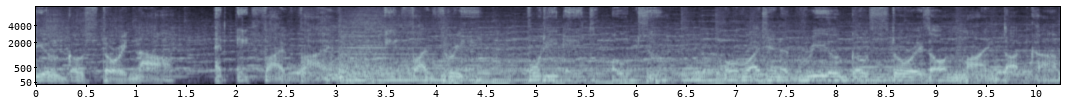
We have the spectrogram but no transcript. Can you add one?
real ghost story now at 855-853-4802 or write in at realghoststoriesonline.com.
